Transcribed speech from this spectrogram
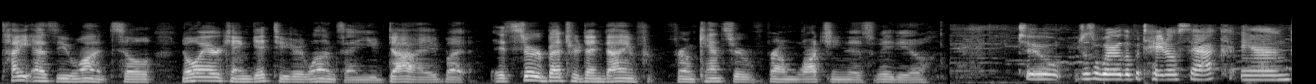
tight as you want so no air can get to your lungs and you die, but it's sure better than dying f- from cancer from watching this video. To just wear the potato sack and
